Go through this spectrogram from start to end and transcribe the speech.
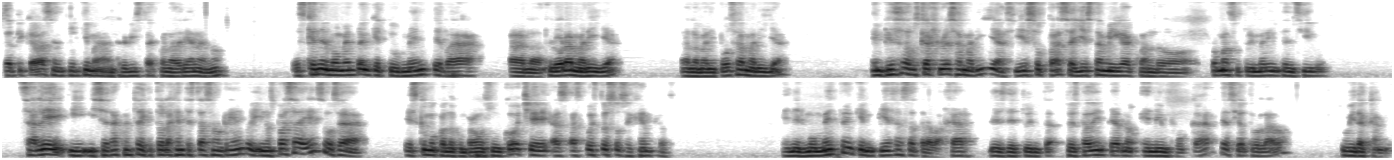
platicabas en tu última entrevista con Adriana, ¿no? Es que en el momento en que tu mente va a la flor amarilla, a la mariposa amarilla, empiezas a buscar flores amarillas y eso pasa. Y esta amiga cuando toma su primer intensivo, sale y, se da cuenta de que toda la gente está sonriendo y nos pasa eso. O sea, es como cuando compramos un coche, has, puesto esos ejemplos. En el momento en que empiezas a trabajar desde tu, tu estado interno en enfocarte hacia otro lado, tu vida cambia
